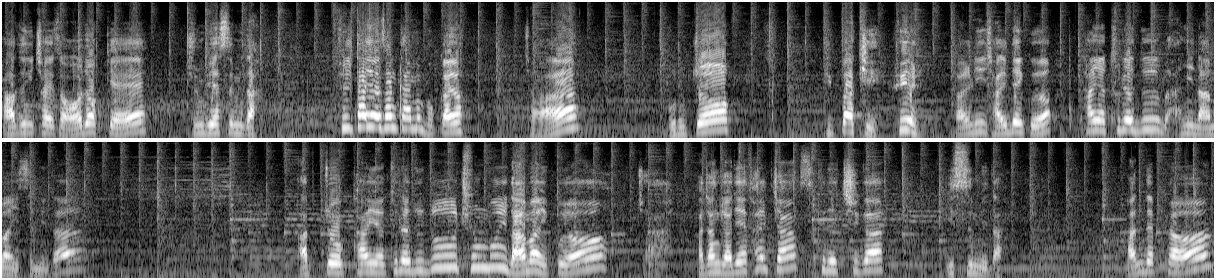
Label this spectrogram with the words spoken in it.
가등이 차에서 어렵게 준비했습니다 휠 타이어 상태 한번 볼까요? 자 오른쪽 뒷바퀴 휠 관리 잘 되어 있고요. 타이어 트레드 많이 남아 있습니다. 앞쪽 타이어 트레드도 충분히 남아 있고요. 자 가장자리에 살짝 스크래치가 있습니다. 반대편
